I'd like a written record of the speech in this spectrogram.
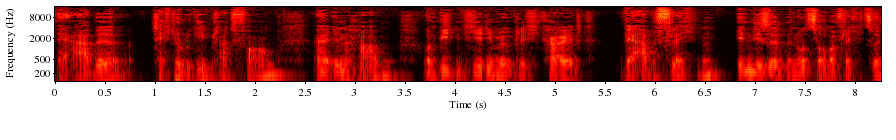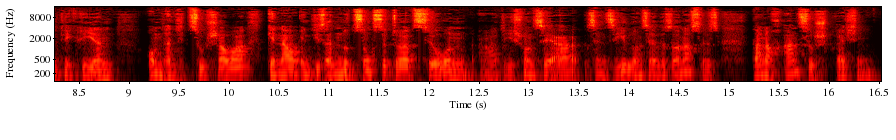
Werbetechnologieplattform äh, innehaben und bieten hier die Möglichkeit, Werbeflächen in diese Benutzeroberfläche zu integrieren um dann die Zuschauer genau in dieser Nutzungssituation, äh, die schon sehr sensibel und sehr besonders ist, dann auch anzusprechen.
